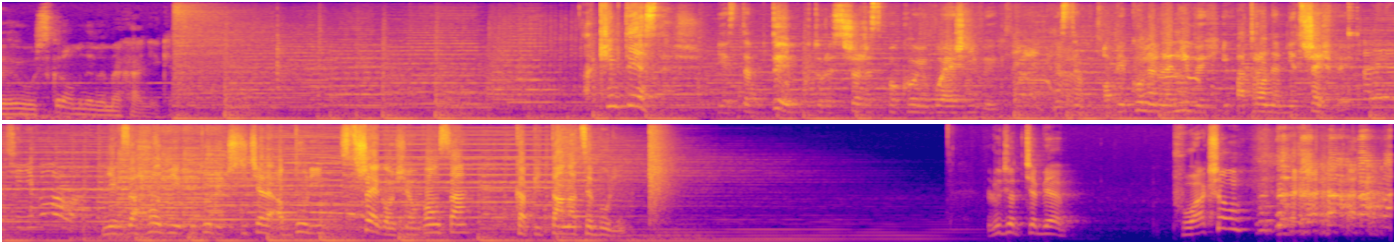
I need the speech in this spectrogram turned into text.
Był skromnym mechanikiem. A kim ty jesteś? Jestem tym, który strzeże spokoju bojaźliwych. Jestem opiekunem leniwych i patronem nietrzeźwych. Ale ja cię nie wołałam. Niech zachodniej kultury czciciele Abduli strzegą się wąsa kapitana Cebuli. Ludzie od ciebie płaczą?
